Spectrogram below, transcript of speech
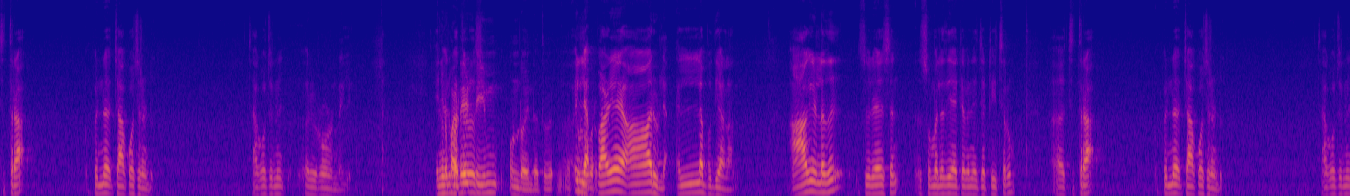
ചിത്ര പിന്നെ ചാക്കോച്ചനുണ്ട്. ചാക്കോച്ചന് ഒരു റോളുണ്ട് അതിൽ ഒരു പഴയ ടീം ഉണ്ടോ അതിന്റെ അകത്ത്? ഇല്ല പഴയ ആരുമില്ല. എല്ലാം പുതിയ ആളാണ്. ആകെയുള്ളത് സുരേശൻ സുമലതയായിട്ട് അഭിനയിച്ച ടീച്ചറും ചിത്ര പിന്നെ ചാക്കോച്ചനുണ്ട്. ചാക്കോച്ചന്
